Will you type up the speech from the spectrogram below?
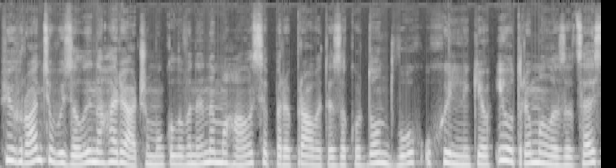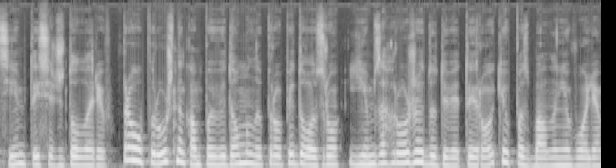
Фігурантів узяли на гарячому, коли вони намагалися переправити за кордон двох ухильників і отримали за це 7 тисяч доларів. Правопорушникам повідомили про підозру. Їм загрожує до 9 років позбавлення волі.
